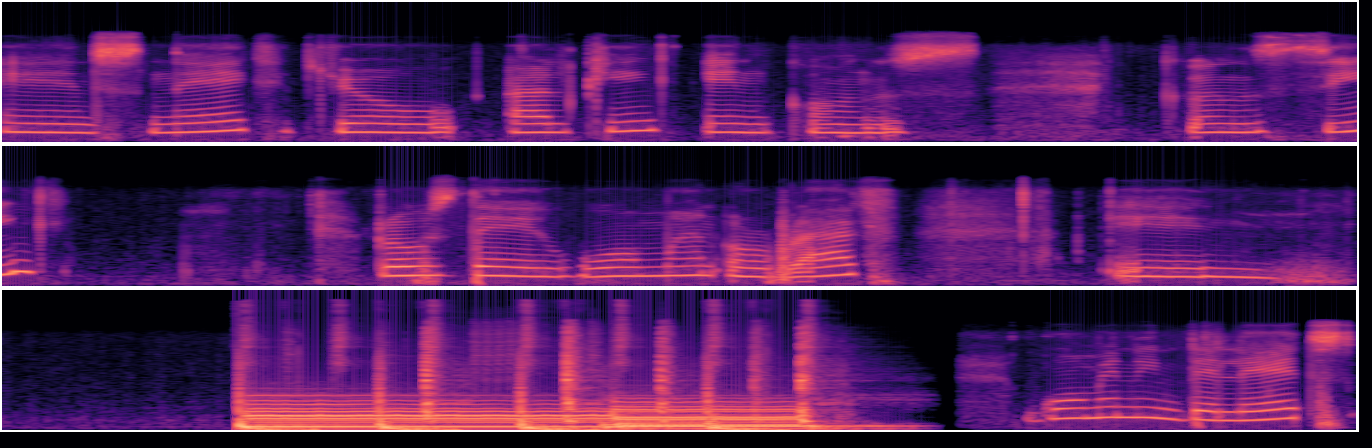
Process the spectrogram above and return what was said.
and snake Joe Alking and cons consing Rose the woman or black um, women in the leads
